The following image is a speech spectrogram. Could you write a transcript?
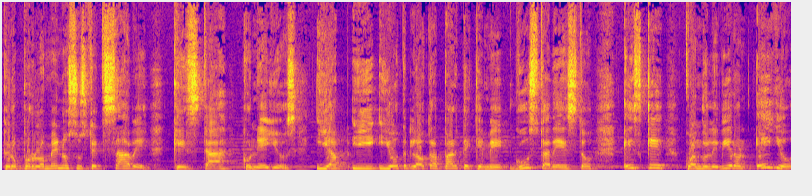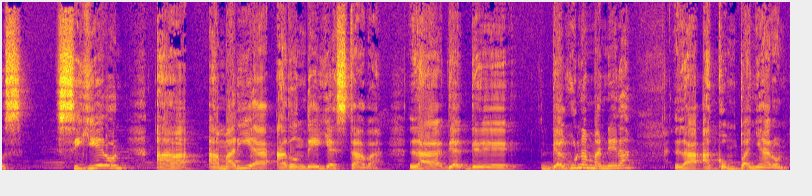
pero por lo menos usted sabe que está con ellos. Y, la otra parte que me gusta de esto es que cuando le vieron ellos, siguieron a, María a donde ella estaba. La, de, de alguna manera la acompañaron.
